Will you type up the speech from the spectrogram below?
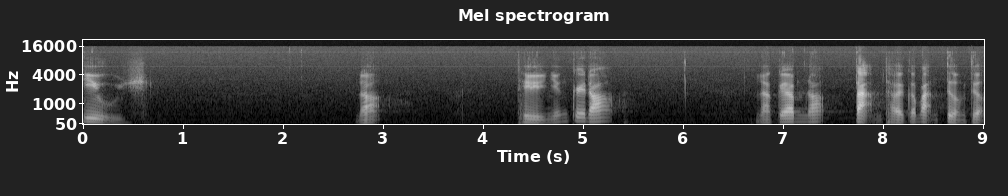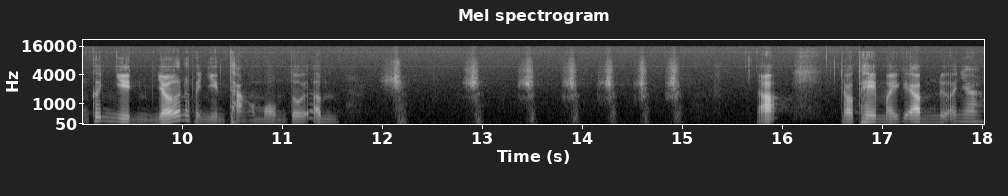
huge đó. Thì những cái đó là cái âm đó. Tạm thời các bạn tưởng tượng, cứ nhìn, nhớ nó phải nhìn thẳng vào mồm tôi. Âm đó. Cho thêm mấy cái âm nữa nha.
